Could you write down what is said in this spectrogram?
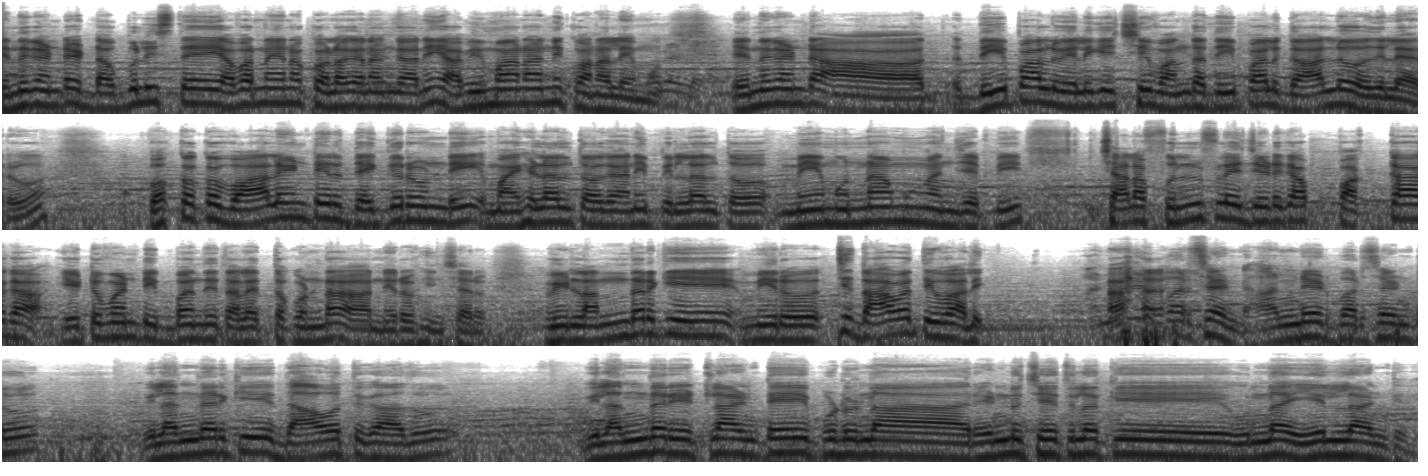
ఎందుకంటే డబ్బులు ఇస్తే ఎవరినైనా కొనగలం కానీ అభిమానాన్ని కొనలేము. ఎందుకంటే ఆ దీపాలు వెలిగించి వంద దీపాలు గాల్లో వదిలారు. ఒక్కొక్క వాలంటీర్ దగ్గరుండి మహిళలతో కానీ పిల్లలతో మేమున్నాము అని చెప్పి చాలా ఫుల్ ఫ్లెజ్డ్గా పక్కాగా ఎటువంటి ఇబ్బంది తలెత్తకుండా నిర్వహించారు. వీళ్ళందరికీ మీరు దావత్ ఇవ్వాలి. పర్సెంట్ హండ్రెడ్ పర్సెంట్ వీళ్ళందరికీ దావత్ కాదు. వీళ్ళందరూ ఎట్లా అంటే ఇప్పుడు నా రెండు చేతులకి ఉన్న ఏళ్ళు లాంటిది.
